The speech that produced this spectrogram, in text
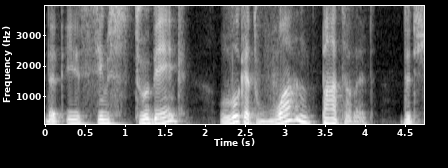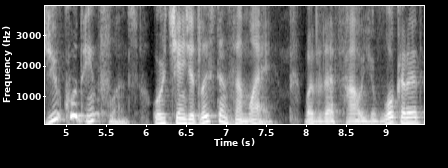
that is seems too big, look at one part of it that you could influence or change at least in some way. Whether that's how you look at it,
